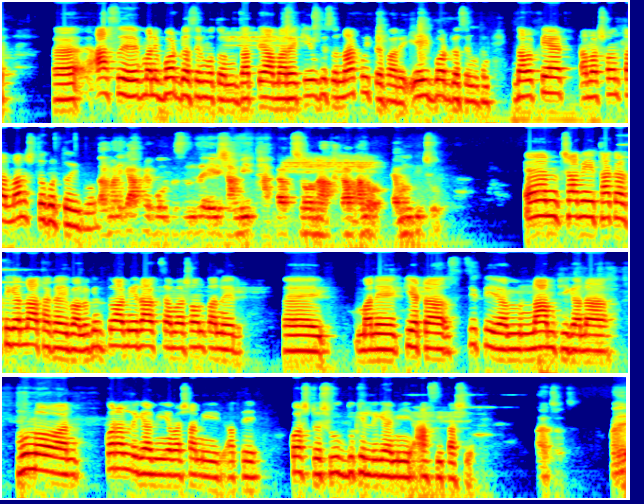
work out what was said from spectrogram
আছে মানে বট গাছের মতন যাতে আমার কেউ কিছু না কইতে পারে এই বট গাছের মতন। কিন্তু আমার পেট আমার সন্তান মানুষ তো করতে হইব। তার মানে কি আপনি বলতেছেন যে এই স্বামী থাকার না থাকা ভালো? এমন কিছু? এন স্বামী থাকার থেকে না থাকাই ভালো কিন্তু আমি রাখছি আমার সন্তানের মানে কি একটা স্মৃতি নাম ঠিকানা মূল্যায়ন করার লেগে আমি আমার স্বামীর হাতে কষ্ট সুখ দুঃখের লেগে আমি আছি পাশে। আচ্ছা আচ্ছা। মানে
